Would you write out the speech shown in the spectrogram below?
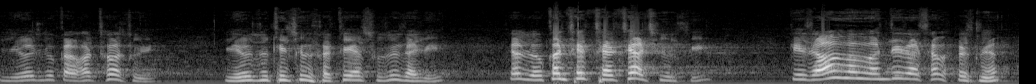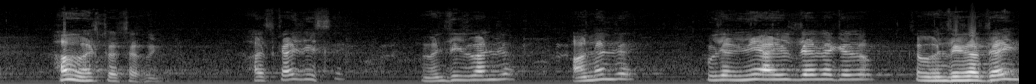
निवडणूक अर्थात होईल निवडणुकीची प्रक्रिया सुरू झाली. त्या लोकांची चर्चा अशी होती की राम मंदिराचा प्रश्न हा महत्त्वाचा होईल. आज काय दिसतं मंदिर बांधलं आनंद. उद्या मी अयोध्याला गेलो तर मंदिरात जाईन.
